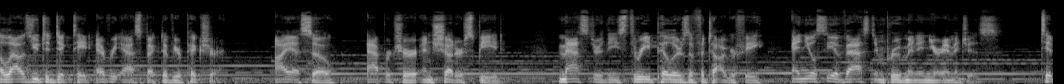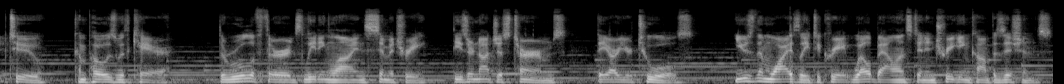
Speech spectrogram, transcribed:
allows you to dictate every aspect of your picture. ISO, aperture, and shutter speed. Master these three pillars of photography, and you'll see a vast improvement in your images. Tip 2. Compose with care. The rule of thirds, leading lines, symmetry. These are not just terms, they are your tools. Use them wisely to create well-balanced and intriguing compositions.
